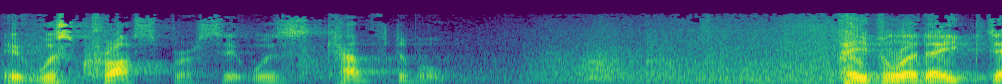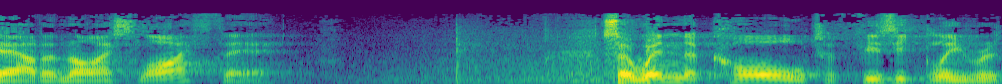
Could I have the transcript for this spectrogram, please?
It was prosperous. It was comfortable. People had eked out a nice life there. So when the call to physically re-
